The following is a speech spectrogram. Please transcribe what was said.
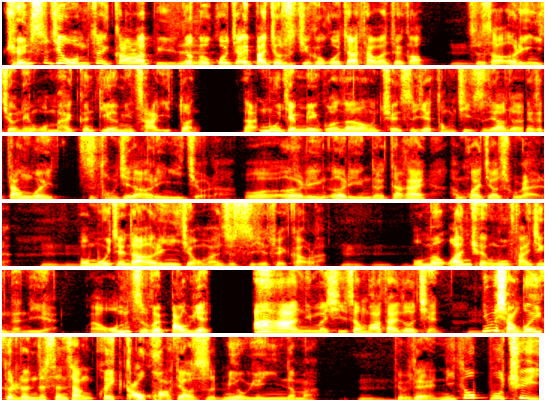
全世界我们最高了，比任何国家一百九十几个国家，台湾最高。至少二零一九年我们还跟第二名差一段。那目前美国的那种全世界统计资料的那个单位只统计到二零一九了，不过二零二零的大概很快就要出来了。嗯，我目前到二零一九，我们是世界最高了。嗯嗯，我们完全无反省能力。啊，我们只会抱怨啊！你们洗肾花太多钱，你们想过一个人的肾脏会搞垮掉是没有原因的吗？嗯，对不对？你都不去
